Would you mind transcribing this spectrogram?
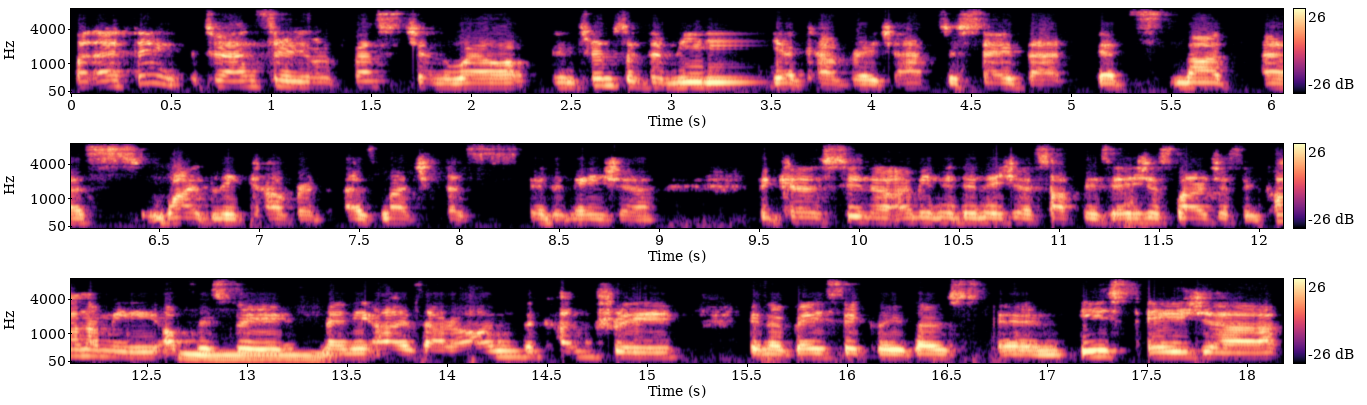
But I think to answer your question, well, in terms of the media coverage, I have to say that it's not as widely covered as much as Indonesia. Because, you know, I mean, Indonesia is Southeast Asia's largest economy. Obviously, mm. many eyes are on the country. You know, basically those in East Asia,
